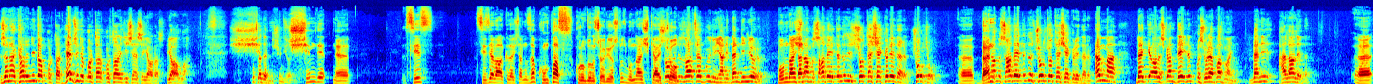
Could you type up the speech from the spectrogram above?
Zinakarını da kurtar. Hepsini kurtar kurtarıcı sensin ya, Ras ya Allah. Bu kadar düşünüyorum. şimdi e, siz size ve arkadaşlarınıza kumpas kurulduğunu söylüyorsunuz. Bundan şikayetçi ol. sorunuz varsa buyurun yani ben dinliyorum. Bundan şi- Bana müsaade ettiğiniz için çok teşekkür ederim. Çok çok. Ee, Bana ben müsaade ettiğiniz için çok çok teşekkür ederim. Ama belki alışkan değilim kusura bakmayın. Beni helal edin. Ee,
